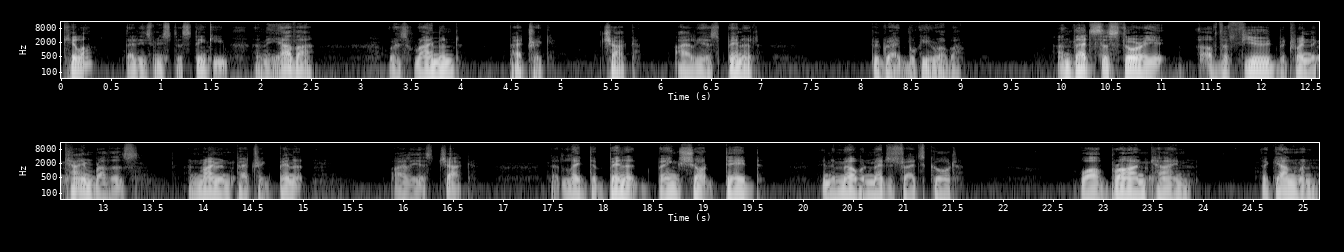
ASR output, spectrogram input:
killer, that is Mr. Stinky, and the other was Raymond Patrick Chuck, alias Bennett, the great bookie robber. And that's the story of the feud between the Kane brothers and Raymond Patrick Bennett, alias Chuck, that led to Bennett being shot dead in the Melbourne Magistrates Court, while Brian Kane, the gunman,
